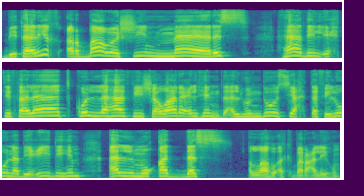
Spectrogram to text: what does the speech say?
بتاريخ 24 مارس هذه الاحتفالات كلها في شوارع الهند. الهندوس يحتفلون بعيدهم المقدس. الله أكبر عليهم.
